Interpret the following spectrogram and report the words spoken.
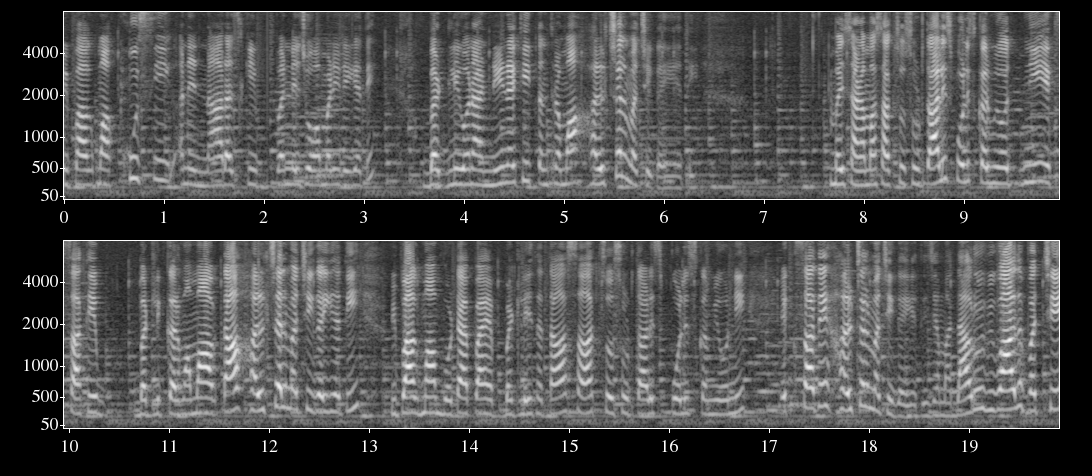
વિભાગમાં ખુશી અને નારાજગી બંને જોવા મળી રહી હતી. બદલીઓના નિર્ણયથી તંત્રમાં હલચલ મચી ગઈ હતી. મહેસાણામાં સાતસો સુડતાલીસ પોલીસ કર્મીઓની એક સાથે બદલી કરવામાં આવતા હલચલ મચી ગઈ હતી. વિભાગમાં મોટા પાયે બદલી થતા સાતસો સુડતાલીસ પોલીસ કર્મીઓની એકસાથે હલચલ મચી ગઈ હતી, જેમાં દારૂ વિવાદ વચ્ચે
